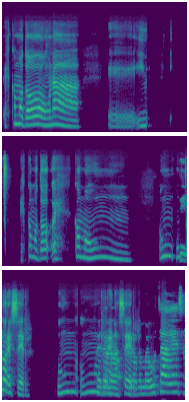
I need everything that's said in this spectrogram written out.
es como todo una, eh, es como todo, es como un, un, un florecer, un, un renacer. Lo, que me gusta de eso.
